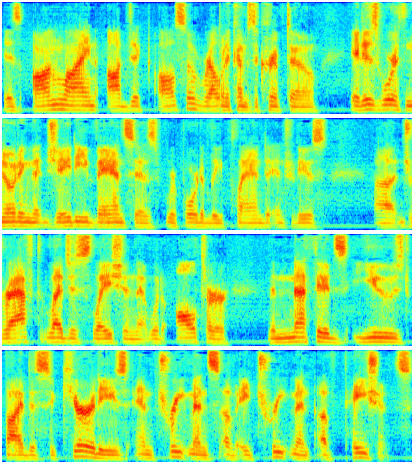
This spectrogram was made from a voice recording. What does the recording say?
is online object also relevant when it comes to crypto. It is worth noting that J.D. Vance has reportedly planned to introduce uh, draft legislation that would alter the methods used by the securities and treatments of a treatment of patients.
